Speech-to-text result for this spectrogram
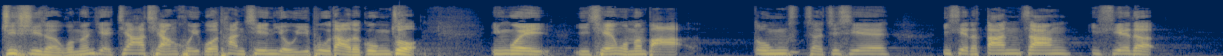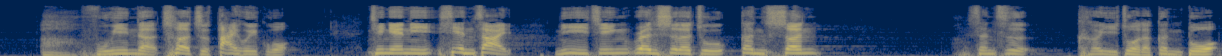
继续的，我们也加强回国探亲、友谊步道的工作，因为以前我们把东的这些一些的单张、一些的啊福音的册子带回国，今年你现在。你已经认识了主更深，甚至可以做的更多。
